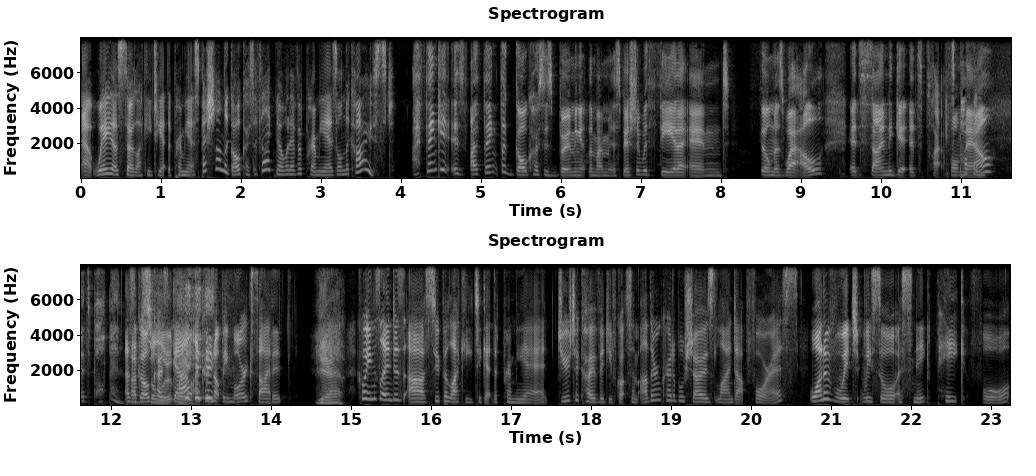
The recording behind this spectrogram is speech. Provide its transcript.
uh, we are so lucky to get the premiere, especially on the Gold Coast. I feel like no one ever premieres on the coast. I think it is. I think the Gold Coast is booming at the moment, especially with theatre and film as well. It's starting to get its platform poppin'. now. It's popping. As a Gold Coast gal, I could not be more excited. Yeah. Queenslanders are super lucky to get the premiere. Due to COVID, you've got some other incredible shows lined up for us, one of which we saw a sneak peek for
